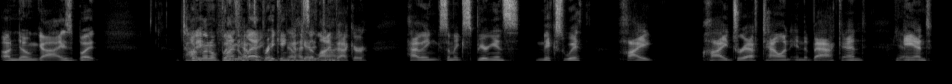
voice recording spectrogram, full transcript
unknown guys, but But, Tomlin it- will but find if a you way. have to break in They'll guys get at it done. linebacker, having some experience mixed with high high draft talent in the back end Yeah. and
